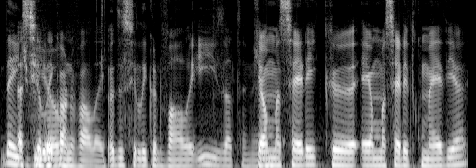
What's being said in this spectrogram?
da A HBO, Silicon Valley, da Silicon Valley, exatamente. que é uma série que é uma série de comédia,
